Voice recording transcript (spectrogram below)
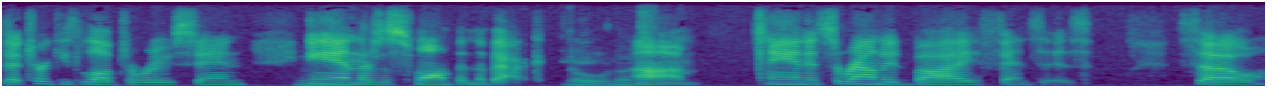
that turkeys love to roost in, mm. and there's a swamp in the back. Oh, nice. Um, and it's surrounded by fences. So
